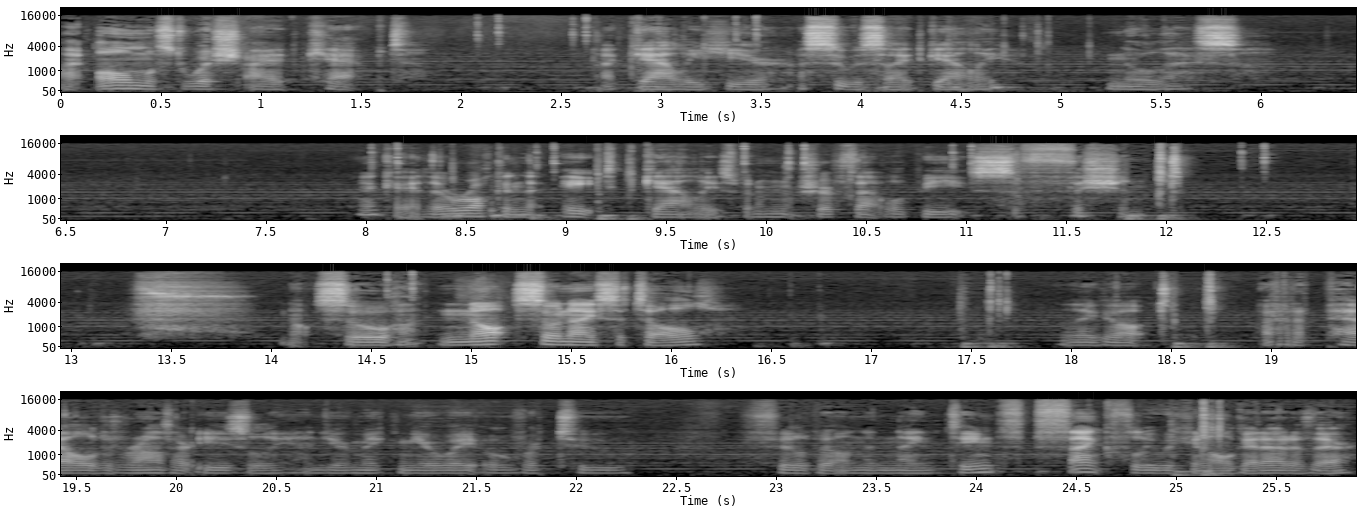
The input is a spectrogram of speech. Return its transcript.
I almost wish I had kept a galley here, a suicide galley, no less. Okay, they're rocking the eight galleys, but I'm not sure if that will be sufficient. Not so, not so nice at all. They got repelled rather easily, and you're making your way over to Filibe on the 19th. Thankfully, we can all get out of there,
